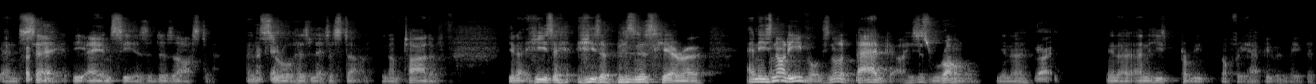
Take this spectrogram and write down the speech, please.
and okay. say the ANC is a disaster and okay. Cyril has let us down. You know, I'm tired of, you know, he's a he's a business hero and he's not evil. He's not a bad guy. He's just wrong. You know, right? You know, and he's probably not very happy with me, but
